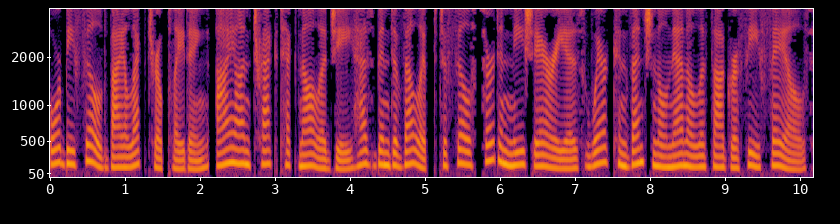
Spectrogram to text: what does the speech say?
or be filled by electroplating. Ion track technology has been developed to fill certain niche areas where conventional nanolithography fails,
